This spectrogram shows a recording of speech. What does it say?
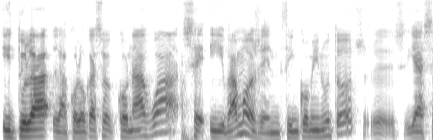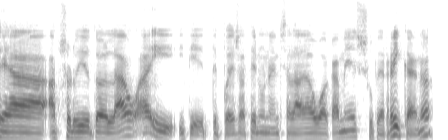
Y tú la, la colocas con agua se, y vamos, en cinco minutos eh, ya se ha absorbido todo el agua y, y te, te, puedes hacer una ensalada wakame súper rica, ¿no?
